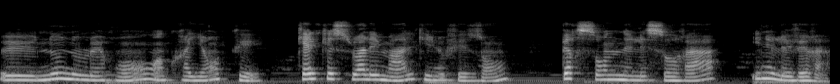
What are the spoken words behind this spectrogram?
Et nous nous leurrons en croyant que, quel que soit le mal que nous faisons, personne ne le saura et ne le verra.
